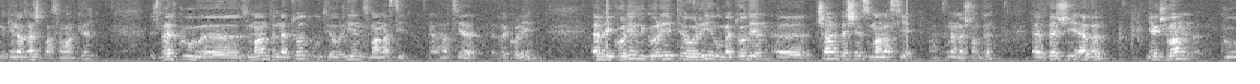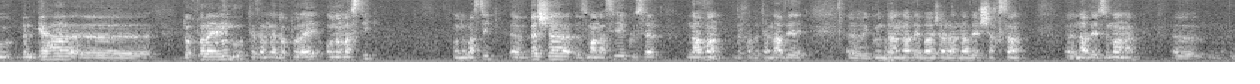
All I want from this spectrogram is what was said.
in pêkên ew jî pasewan kir ji ber ku ziman bi metod û teoriyên zimanastî hatiye vekolîn ev lêkolîn li gorî teorî û metodên çar beşên zimanastiyê hatine meşandin ev ve jî ev in yek ji wan ku bingeha doktorayê min bû tezamina doktorayê onomastik. Onomastik. Beşa zimanastiyê ku ser navan. Dixebite navê gundan navê bajara navê şexsan navê zimanan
